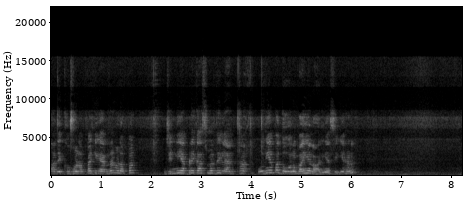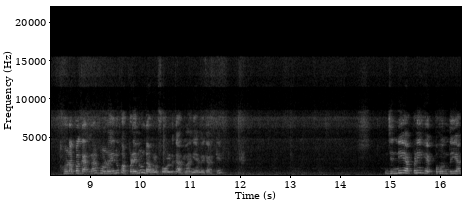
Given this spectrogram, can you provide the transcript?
ਆ ਦੇਖੋ, ਹੁਣ ਆਪਾਂ ਕੀ ਕਰਨਾ, ਹੁਣ ਆਪਾਂ ਜਿੰਨੀ ਆਪਣੇ ਕਸਟਮਰ ਦੀ ਲੈਂਥ ਆ, ਉਹਦੀਆਂ ਆਪਾਂ ਦੋ ਲੰਬਾਈਆਂ ਲਾ ਲਈਆਂ ਸੀਗੀਆਂ, ਹਨ। ਹੁਣ ਆਪਾਂ ਕਰਨਾ, ਹੁਣ ਇਹਨੂੰ ਕੱਪੜੇ ਨੂੰ ਡਬਲ ਫੋਲਡ ਕਰ ਲਾਂਗੇ ਐਵੇਂ ਕਰਕੇ। ਜਿੰਨੀ ਆਪਣੀ ਹਿੱਪ ਹੁੰਦੀ ਆ,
